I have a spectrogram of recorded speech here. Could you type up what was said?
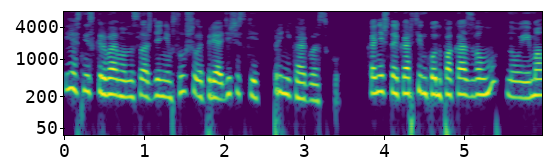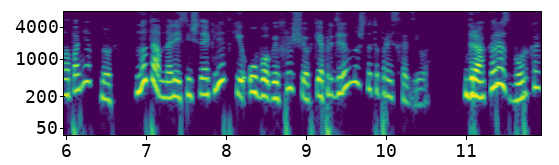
Я с нескрываемым наслаждением слушала, периодически приникая глазку. Конечно, картинку он показывал мутную и малопонятную, но там, на лестничной клетке убогой хрущевки, определенно что-то происходило. Драка, разборка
